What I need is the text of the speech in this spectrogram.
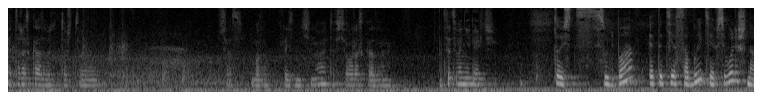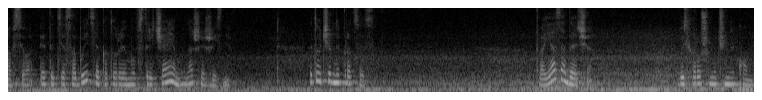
Это рассказывали то, что сейчас было произнесено, это все рассказывали. От этого не легче. То есть судьба — это те события, всего лишь навсего, это те события, которые мы встречаем в нашей жизни. Это учебный процесс. Твоя задача — быть хорошим учеником,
